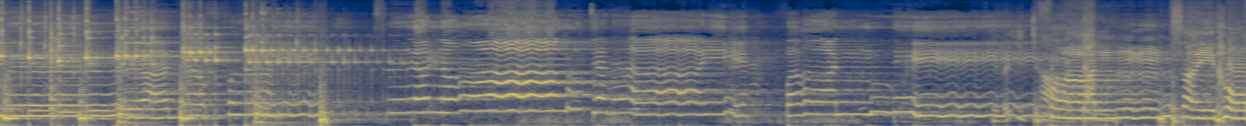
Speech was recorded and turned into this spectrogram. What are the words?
เมื่อดับไฟแล้วน้องจะได้ฝันดีฝันใส่ทอ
